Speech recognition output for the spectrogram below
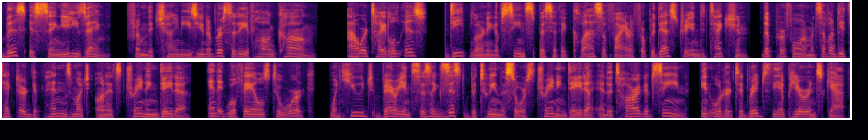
This is Xingyu Zeng, from the Chinese University of Hong Kong. Our title is, Deep Learning of Scene-Specific Classifier for Pedestrian Detection. The performance of a detector depends much on its training data, and it will fails to work when huge variances exist between the source training data and the target scene. In order to bridge the appearance gap,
